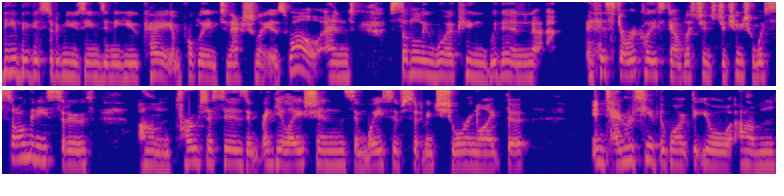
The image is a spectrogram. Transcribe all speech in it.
the biggest sort of museums in the UK and probably internationally as well. And suddenly working within historically established institution with so many sort of um, processes and regulations and ways of sort of ensuring like the integrity of the work that you're um,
